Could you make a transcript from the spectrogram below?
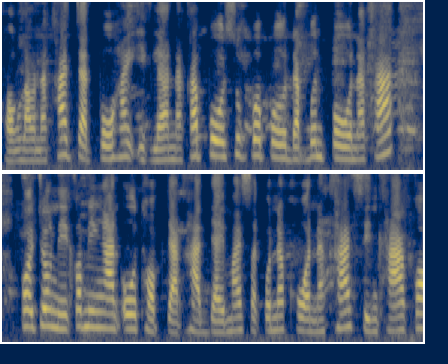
ของเรานะคะ จัดโปรให้อีกแล้วนะคะ โปรซุปเปอร์โปรดับเบิลโปรนะคะเพราะช่วงนี้ก็มีงานโอท็อปจากหาดใหญ่มาสกลนครนะคะ สินค้าก็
